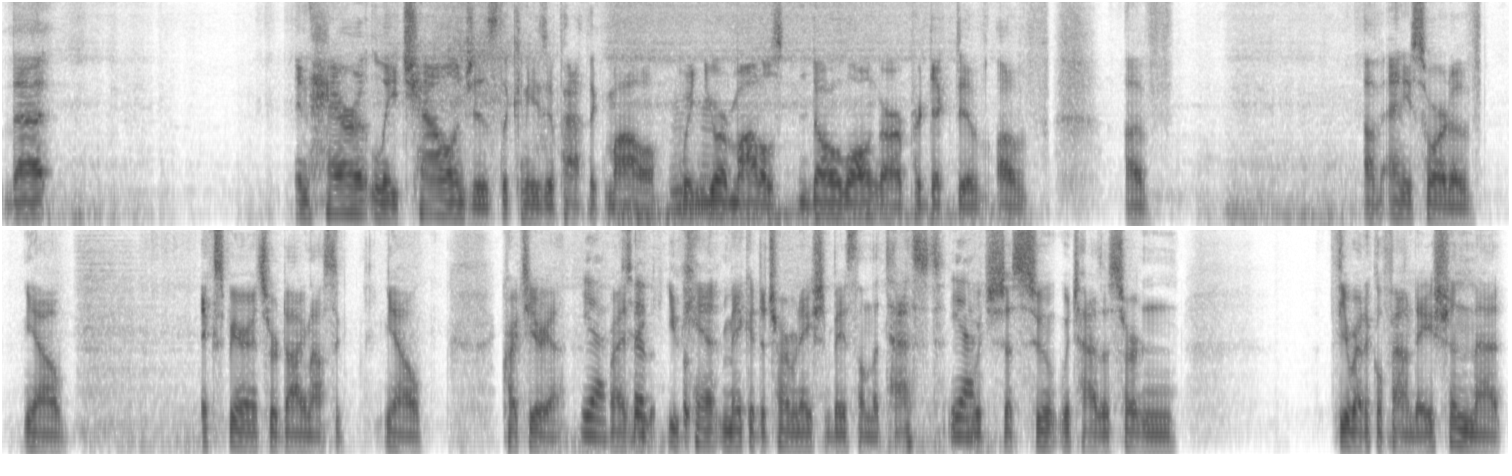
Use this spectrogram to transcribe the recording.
that inherently challenges the kinesiopathic model when mm-hmm. your models no longer are predictive of of of any sort of you know experience or diagnostic you know criteria Yeah, right so- you can't make a determination based on the test Yeah. which assume which has a certain theoretical foundation that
